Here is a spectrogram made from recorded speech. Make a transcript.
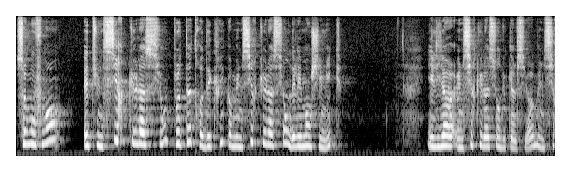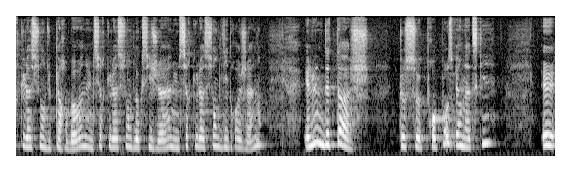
Ce mouvement est une circulation, peut être décrit comme une circulation d'éléments chimiques. Il y a une circulation du calcium, une circulation du carbone, une circulation de l'oxygène, une circulation de l'hydrogène. Et l'une des tâches que se propose Bernatsky est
